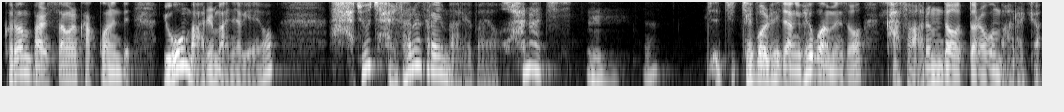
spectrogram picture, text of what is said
그런 발상을 갖고 하는데 요 말을 만약에요 아주 잘 사는 사람이 말해봐요 화나지. 재벌 회장이 회고하면서 가서 아름다웠더라고 말하리라.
